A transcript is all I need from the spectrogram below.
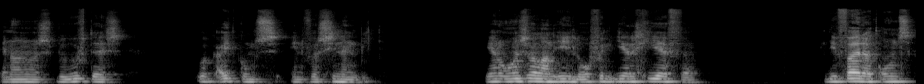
en aan ons behoeftes ook uitkoms en voorsiening bied. Here, ons wil aan U lof en eer gee vir die feit dat ons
